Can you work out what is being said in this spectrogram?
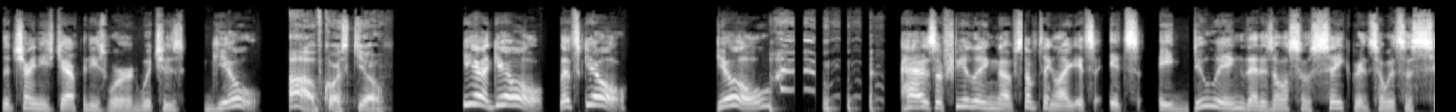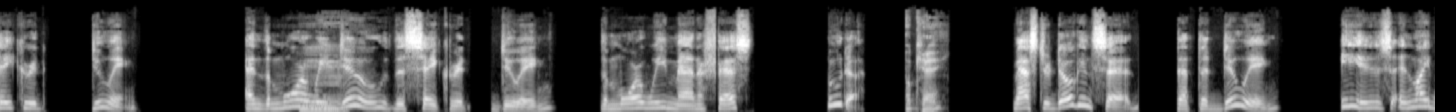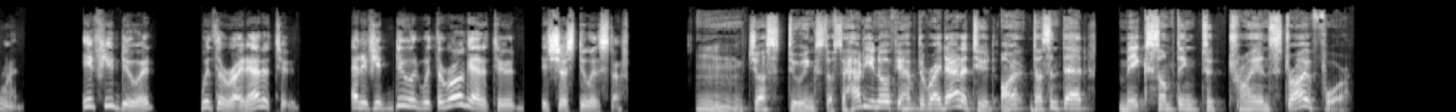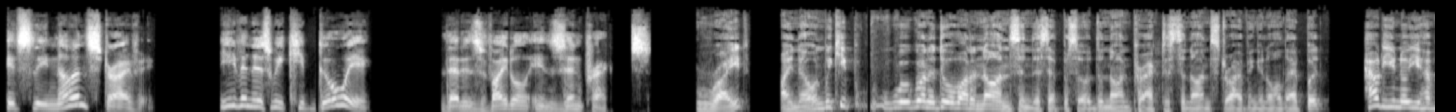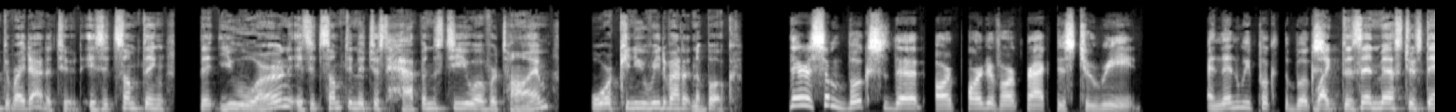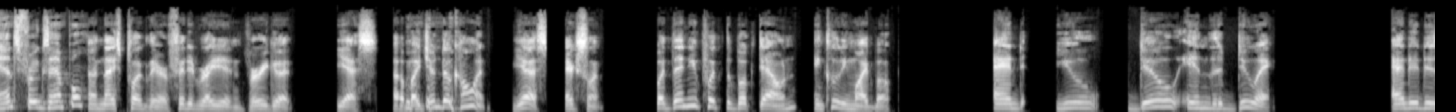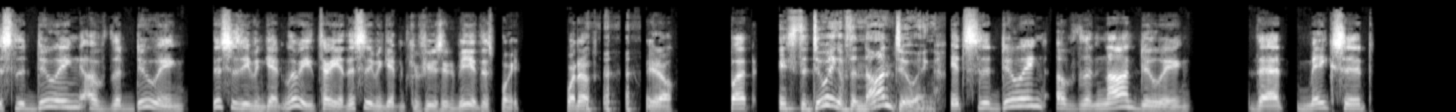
the Chinese Japanese word, which is gyo. Ah, of course, Gyo. Yeah, gyo. Let's go. Gyo has a feeling of something like it's it's a doing that is also sacred. So it's a sacred doing. And the more we Hmm. do the sacred doing, the more we manifest Buddha. Okay. Master Dogen said that the doing is enlightenment if you do it with the right attitude. And if you do it with the wrong attitude, it's just doing stuff. Hmm, just doing stuff. So, how do you know if you have the right attitude? Aren't, doesn't that make something to try and strive for? It's the non striving, even as we keep going, that is vital in Zen practice. Right. I know. And we keep, we're going to do a lot of nons in this episode the non practice, the non striving, and all that. But how do you know you have the right attitude? Is it something that you learn? Is it something that just happens to you over time? Or can you read about it in a book? There are some books that are part of our practice to read. And then we put the books Like the Zen Master's Dance, for example? A nice plug there. Fitted right in. Very good. Yes. Uh, by Jundo Cohen. Yes. Excellent. But then you put the book down, including my book, and you do in the doing. And it is the doing of the doing. This is even getting, let me tell you, this is even getting confusing to me at this point. What a, you know, but It's the doing of the non doing. it's the doing of the non doing that makes it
